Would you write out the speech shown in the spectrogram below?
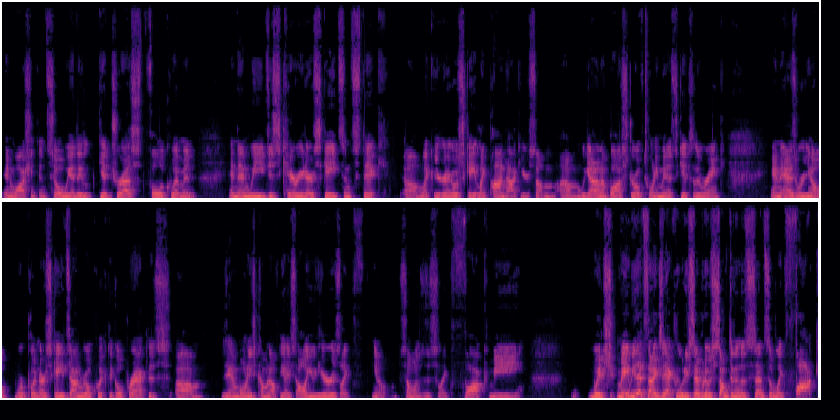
in Washington. So we had to get dressed, full equipment, and then we just carried our skates and stick. Um, like you're gonna go skate like pond hockey or something. Um, we got on a bus, drove 20 minutes get to the rink, and as we're you know we're putting our skates on real quick to go practice, um, Zamboni's coming off the ice. All you hear is like you know someone's just like fuck me which maybe that's not exactly what he said, but it was something in the sense of like fuck,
